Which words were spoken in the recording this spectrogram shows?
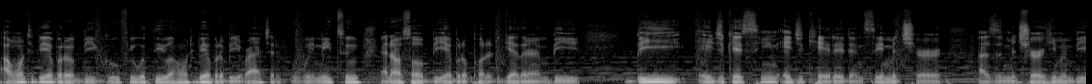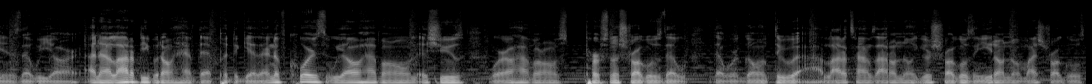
I want to be able to be goofy with you. I want to be able to be ratchet if we need to, and also be able to put it together and be be educated, seem educated, and seem mature as the mature human beings that we are. And a lot of people don't have that put together. And of course, we all have our own issues. We all have our own personal struggles that that we're going through. A lot of times, I don't know your struggles, and you don't know my struggles.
